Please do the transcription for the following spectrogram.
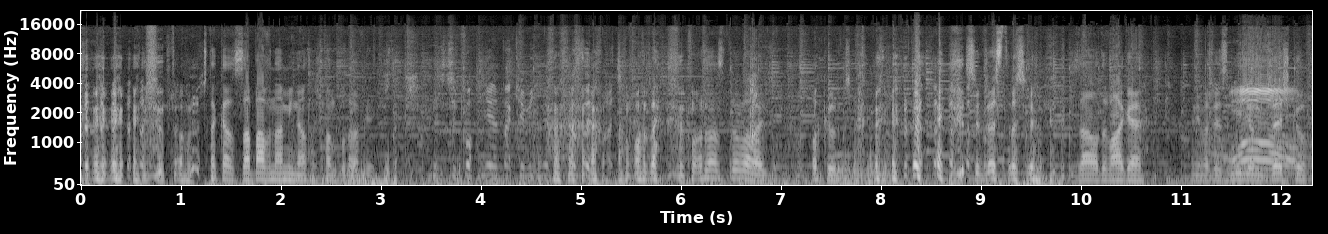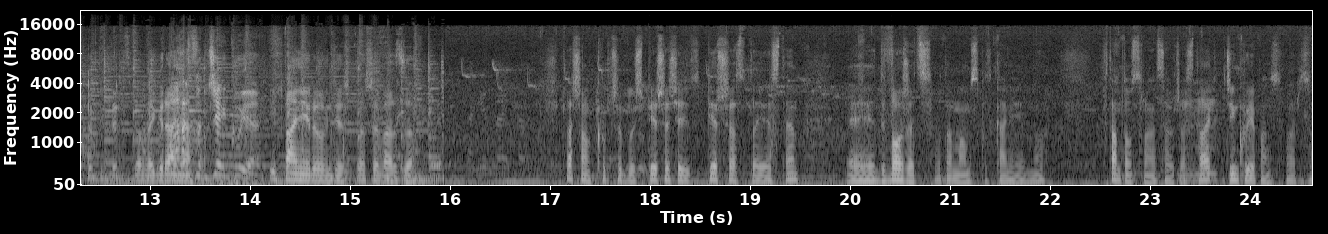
Dobrze. Taka zabawna mina, coś pan potrafi jakieś tak. Czy powinien takie miny pokazywać? Może, można spróbować. O kurczę. się przestraszyłem. Za odwagę, ponieważ jest milion O! grześków do wygrania. Bardzo dziękuję. I pani również, proszę bardzo. Przepraszam, kurczę, bo śpieszę się, pierwszy raz tutaj jestem. E, dworzec, bo tam mam spotkanie jedno. W tamtą stronę cały czas, tak? Dziękuję państwu bardzo.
